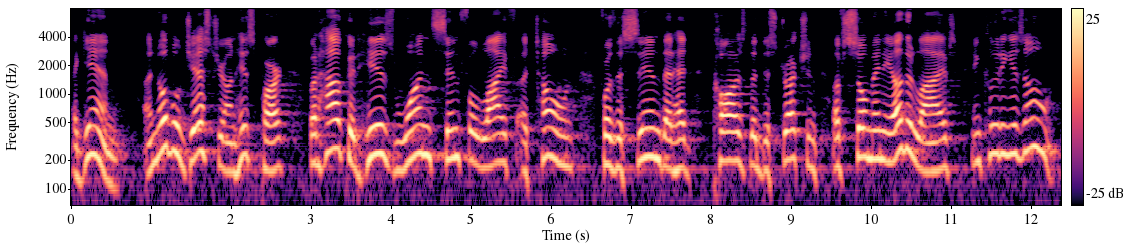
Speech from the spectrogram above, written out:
Again, a noble gesture on his part, but how could his one sinful life atone for the sin that had caused the destruction of so many other lives, including his own?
